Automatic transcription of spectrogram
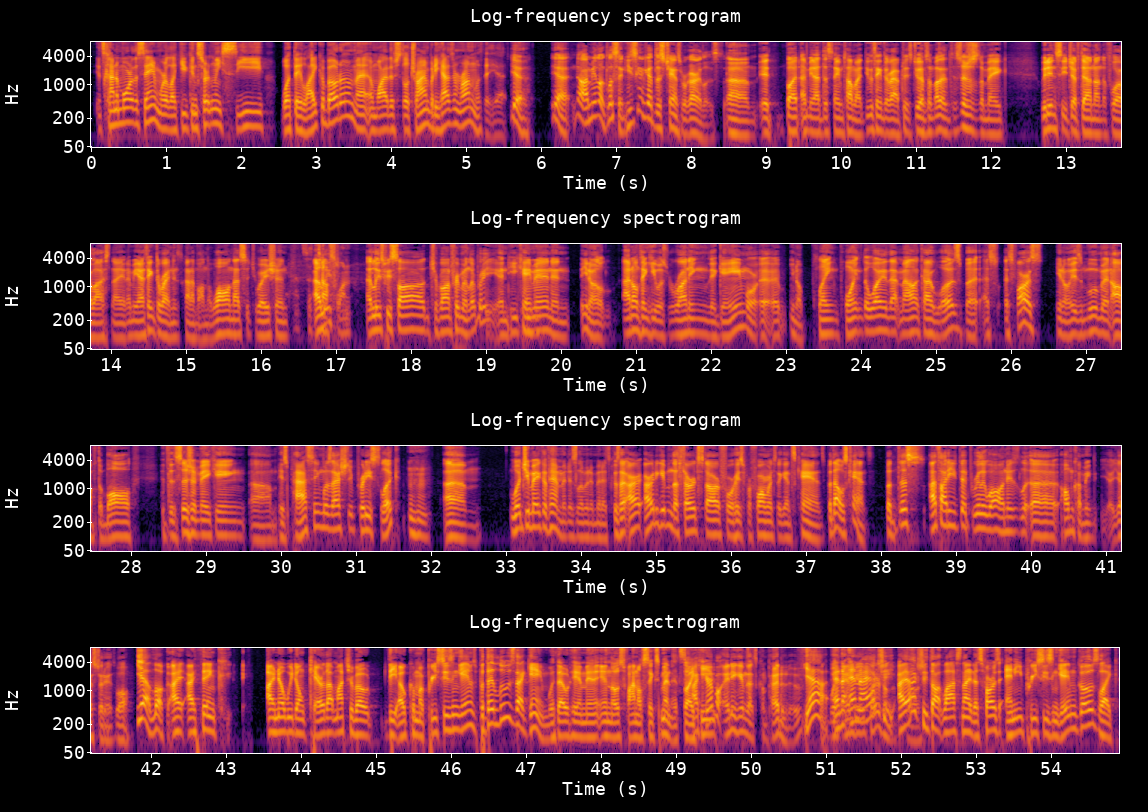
it's kind of more of the same. Where like you can certainly see what they like about him and why they're still trying, but he hasn't run with it yet. Yeah, Yeah, no, I mean, look, listen, he's going to get this chance regardless. Um, it, but I mean, at the same time, I do think the Raptors do have some other decisions to make. We didn't see Jeff Dowtin on the floor last night. I mean, I think the writing's kind of on the wall in that situation. That's a at tough least, one. At least we saw Javon Freeman Liberty, and he came Mhm. in, and you know, I don't think he was running the game or uh, uh, you know playing point the way that Malachi was. But as as far as you know, his movement off the ball, his decision making, um, his passing was actually pretty slick. hmm Um, what'd you make of him in his limited minutes? Because I, I already gave him the third star for his performance against Cairns, but that was Cairns. But this, I thought he did really well in his uh, homecoming yesterday as well. Yeah, look, I, I think I know we don't care that much about the outcome of preseason games, but they lose that game without him in, in those final six minutes. Like I he, care about any game that's competitive. yeah, and and I actually I actually thought last night, as far as any preseason game goes, like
